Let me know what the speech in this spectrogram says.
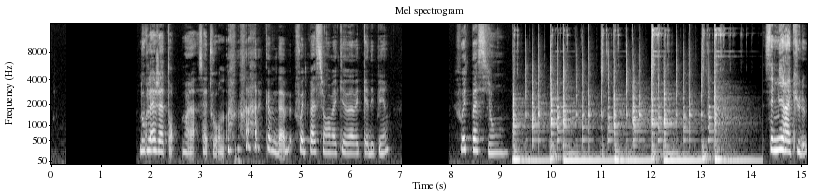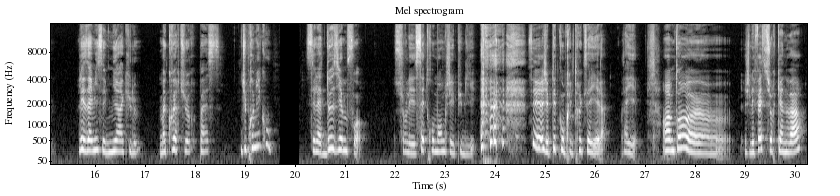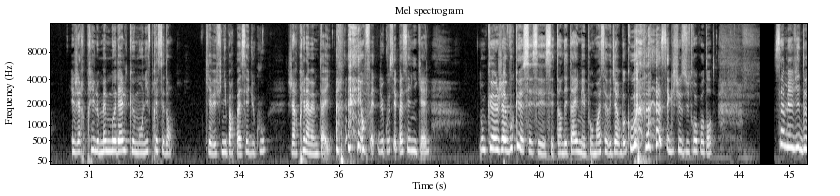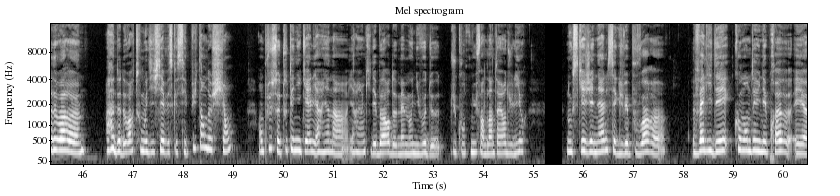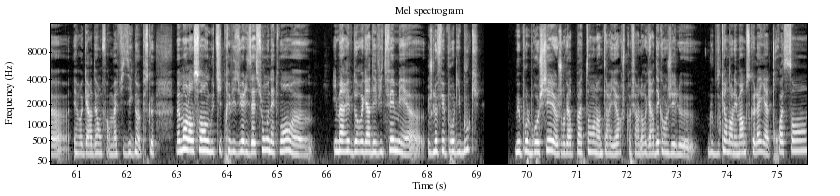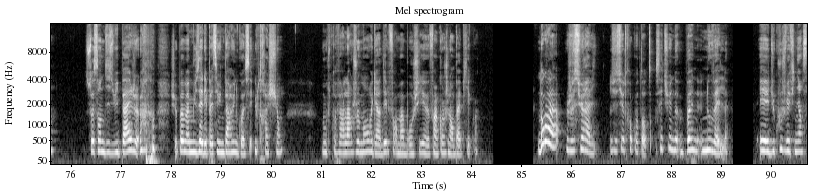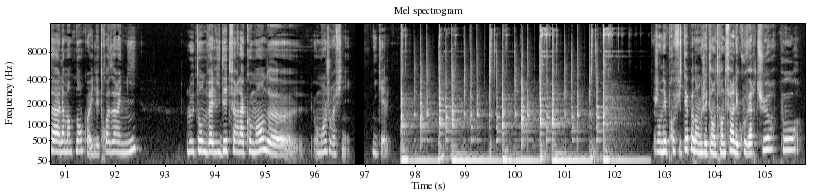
Donc là j'attends, voilà, ça tourne. Comme d'hab, faut être patient avec, euh, avec KDP. Hein. Faut être patient. C'est miraculeux. Les amis, c'est miraculeux. Ma couverture passe du premier coup. C'est la deuxième fois sur les sept romans que j'ai publiés. j'ai peut-être compris le truc, ça y est là. Ça y est. En même temps, euh, je l'ai faite sur Canva et j'ai repris le même modèle que mon livre précédent, qui avait fini par passer du coup. J'ai repris la même taille. et en fait, du coup, c'est passé nickel. Donc euh, j'avoue que c'est un détail, mais pour moi, ça veut dire beaucoup. c'est que je suis trop contente. Ça m'évite de devoir... Euh, ah, de devoir tout modifier, parce que c'est putain de chiant. En plus, tout est nickel, y a rien y a rien qui déborde, même au niveau de, du contenu, enfin de l'intérieur du livre. Donc ce qui est génial, c'est que je vais pouvoir valider, commander une épreuve et, euh, regarder en format physique. Parce que même en lançant l'outil de prévisualisation, honnêtement, euh, il m'arrive de regarder vite fait, mais euh, je le fais pour l'e-book. Mais pour le brochet, je regarde pas tant l'intérieur, je préfère le regarder quand j'ai le, le bouquin dans les mains, parce que là, il y a 378 pages. je vais pas m'amuser à les passer une par une, quoi, c'est ultra chiant. Donc je préfère largement regarder le format brochet, enfin quand je l'ai en papier, quoi. Donc voilà, je suis ravie. Je suis trop contente. C'est une bonne nouvelle. Et du coup, je vais finir ça là maintenant, quoi. Il est 3h30. Le temps de valider, de faire la commande, euh, au moins j'aurai fini. Nickel. J'en ai profité pendant que j'étais en train de faire les couvertures pour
